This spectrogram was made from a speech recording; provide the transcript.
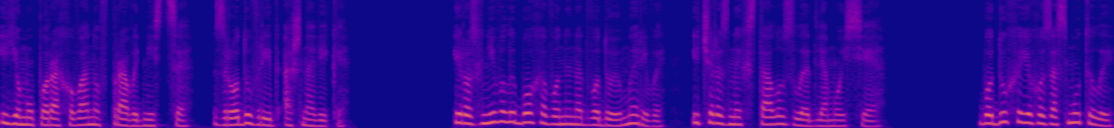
І йому пораховано в праведність це, з роду в рід аж навіки. І розгнівали Бога вони над водою меріви, і через них стало зле для Мойсія. Бо духа його засмутили,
